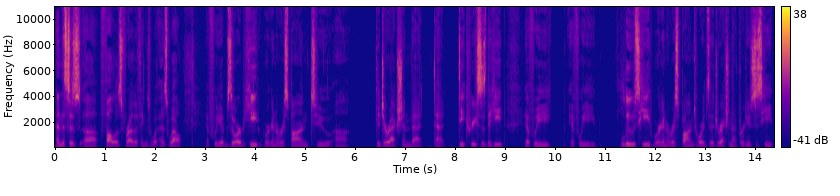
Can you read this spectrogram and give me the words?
And this is uh, follows for other things as well. If we absorb heat, we're going to respond to uh, the direction that that decreases the heat. If we if we lose heat, we're going to respond towards the direction that produces heat.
